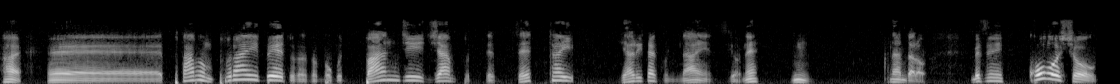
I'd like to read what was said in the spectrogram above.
はい。えー、多分プライベートだと僕、バンジージャンプって絶対やりたくないんですよね。うん。なんだろう。別に高所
